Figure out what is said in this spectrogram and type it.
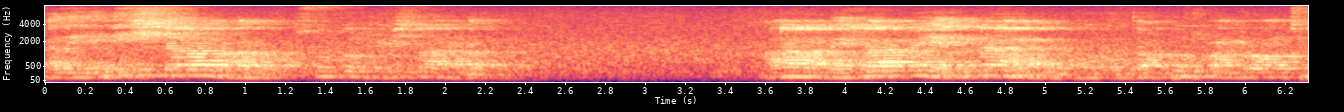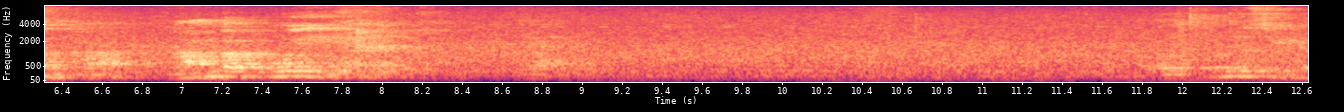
அது இனிஷியலாக நடக்கும் சூப்பர்ஃபிஷியலாக நடக்கும் ஆனால் நம்ம எல்லாருமே என்ன ஒரு தப்பு பண்றோம்னு சொன்னா நம்ம போய் ஒரு துண்டு சீட்டு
